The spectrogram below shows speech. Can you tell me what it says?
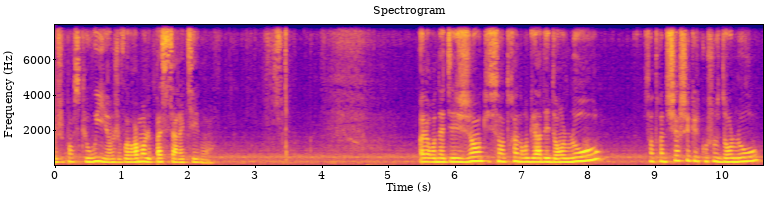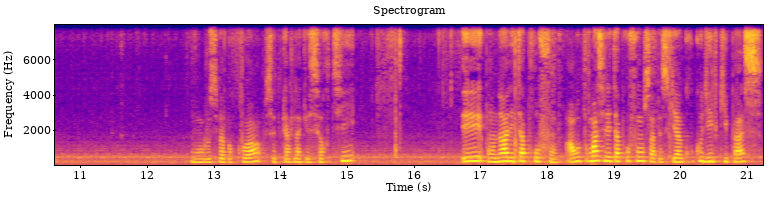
je pense que oui. Hein. je vois vraiment le pass s'arrêter, moi. Alors, on a des gens qui sont en train de regarder dans l'eau. Sont en train de chercher quelque chose dans l'eau. Bon, je ne sais pas pourquoi. Cette carte-là qui est sortie et on a l'état profond. Alors pour moi, c'est l'état profond, ça, parce qu'il y a un crocodile qui passe.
